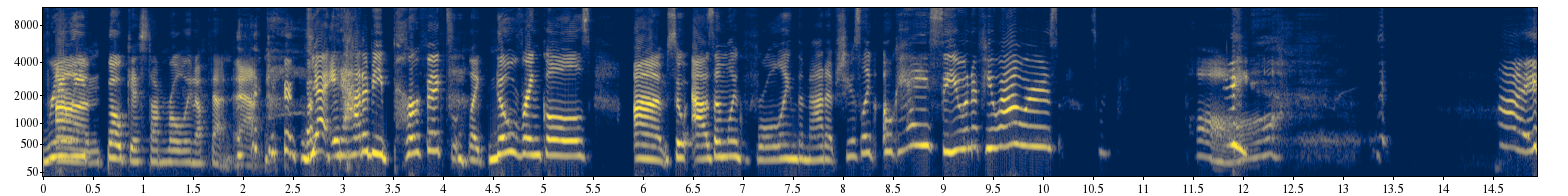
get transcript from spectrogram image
really um, focused on rolling up that mat. yeah, it had to be perfect, like no wrinkles. Um, so as I'm like rolling the mat up, she's like, okay, see you in a few hours. It's like, Aww. Hi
